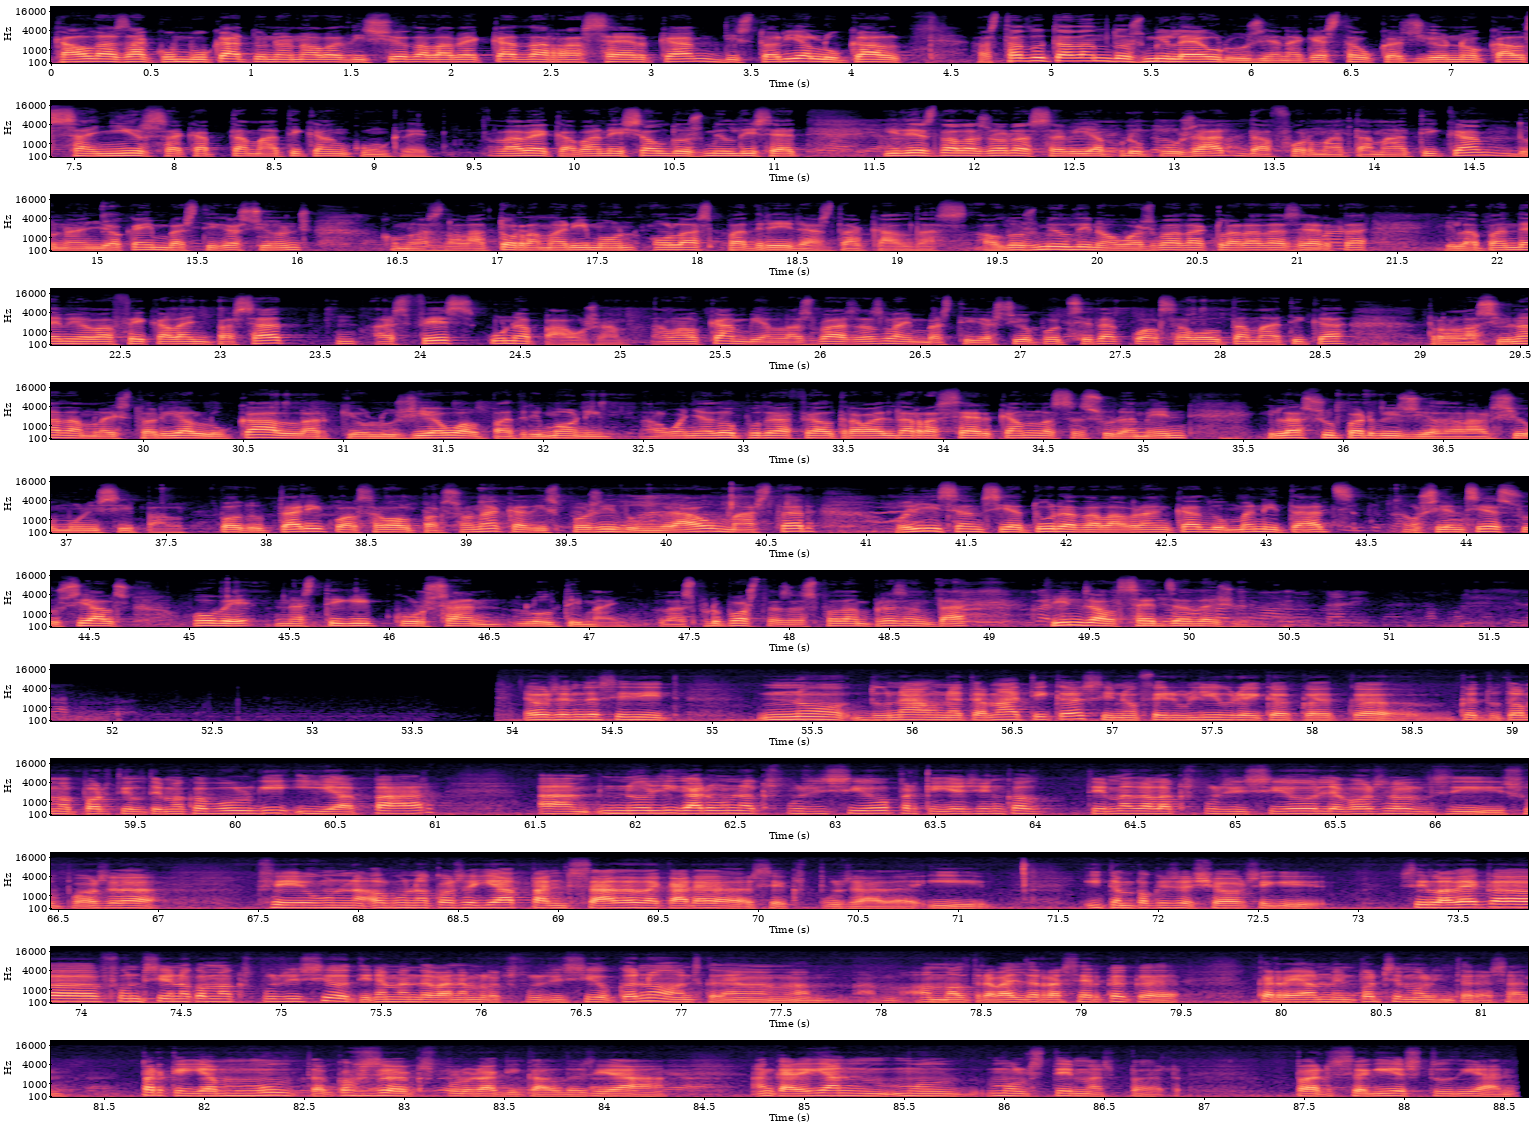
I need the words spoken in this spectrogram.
Caldes ha convocat una nova edició de la beca de recerca d'història local. Està dotada amb 2.000 euros i en aquesta ocasió no cal senyir-se cap temàtica en concret. La beca va néixer el 2017 i des d'aleshores s'havia proposat de forma temàtica, donant lloc a investigacions com les de la Torre Marimón o les Pedreres de Caldes. El 2019 es va declarar deserta i la pandèmia va fer que l'any passat es fes una pausa. Amb el canvi en les bases, la investigació pot ser de qualsevol temàtica relacionada amb la història local, l'arqueologia o el patrimoni. El guanyador podrà fer el treball de recerca amb l'assessorament i la supervisió de l'arxiu municipal. Pot optar-hi qualsevol persona que disposi d'un grau, màster o llicenciatura de la branca d'Humanitats o Ciències Socials o bé n'estigui cursant l'últim any. Les propostes es poden presentar fins al 16 de juny. Llavors hem decidit no donar una temàtica, sinó fer-ho lliure i que, que, que, que tothom aporti el tema que vulgui i a part eh, no lligar-ho a una exposició perquè hi ha gent que el tema de l'exposició llavors els hi suposa fer una, alguna cosa ja pensada de cara a ser exposada i, i tampoc és això, o sigui, si la beca funciona com a exposició, tirem endavant amb l'exposició, que no, ens quedem amb, amb, amb el treball de recerca que, que realment pot ser molt interessant perquè hi ha molta cosa a explorar aquí a Caldes. Hi ha, encara hi ha molt, molts temes per, per seguir estudiant.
